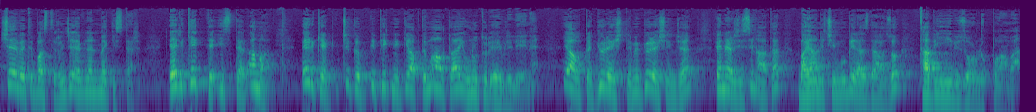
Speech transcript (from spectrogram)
şehveti bastırınca evlenmek ister. Erkek de ister ama erkek çıkıp bir piknik yaptı mı 6 ay unutur evliliğini. Yahut da güreşti mi güreşince enerjisini atar. Bayan için bu biraz daha zor. Tabii bir zorluk bu ama.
